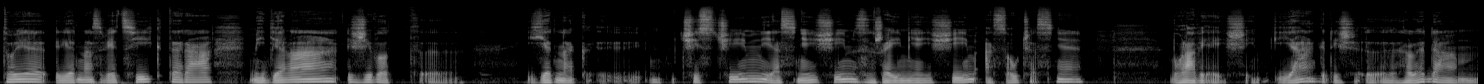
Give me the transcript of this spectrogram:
To je jedna z věcí, která mi dělá život eh, jednak eh, čistším, jasnějším, zřejmějším a současně volavějším. Já, když eh, hledám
